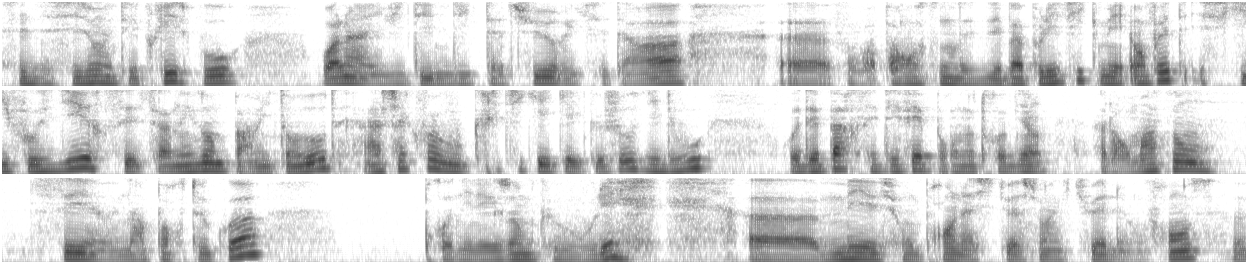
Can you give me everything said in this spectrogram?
ces décisions étaient prises pour voilà, éviter une dictature, etc. Euh, on va pas rentrer dans des débats politiques, mais en fait, ce qu'il faut se dire, c'est un exemple parmi tant d'autres. À chaque fois que vous critiquez quelque chose, dites-vous, au départ, c'était fait pour notre bien. Alors maintenant, c'est euh, n'importe quoi prenez l'exemple que vous voulez, euh, mais si on prend la situation actuelle en France, euh,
